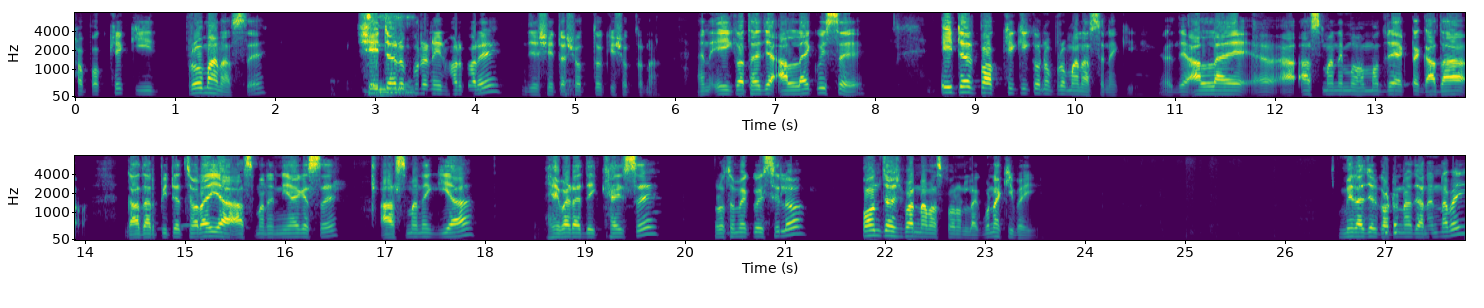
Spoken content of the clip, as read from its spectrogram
সপক্ষে কি প্রমাণ আছে? সেটার উপরে নির্ভর করে যে সেটা সত্য কি সত্য না। এই কথায় যে আল্লাহ কইছে এইটার পক্ষে কি কোনো প্রমাণ আছে নাকি? যে আল্লাহ আসমানে মোহাম্মদ রে একটা গাদা গাদার পিঠে চড়াইয়া আসমানে নিয়ে গেছে আসমানে গিয়া হেবাড়া দেখাইছে। প্রথমে কইছিল পঞ্চাশ বার নামাজ পড়ন লাগবো নাকি ভাই? মেরাজের ঘটনা জানেন না ভাই?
